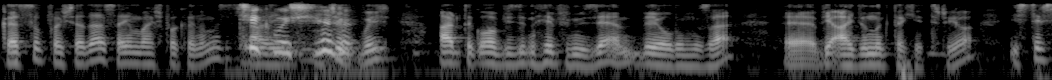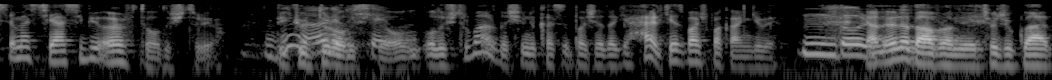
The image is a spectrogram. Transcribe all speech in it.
Kasımpaşa'da Sayın Başbakanımız Çıkmış. yani çıkmış. Artık o bizim hepimize hem Beyoğlu'muza e, bir aydınlık da getiriyor. İster istemez siyasi bir örf de oluşturuyor. Bir Değil mi? kültür bir oluşturuyor. şey. Ol- Oluşturmaz mı? Şimdi Kasımpaşa'daki herkes başbakan gibi. Hı, doğru. Yani öyle davranıyor çocuklar,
